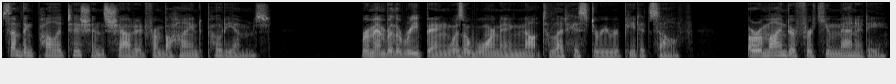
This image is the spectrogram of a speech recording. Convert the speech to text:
something politicians shouted from behind podiums. Remember the reaping was a warning not to let history repeat itself, a reminder for humanity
